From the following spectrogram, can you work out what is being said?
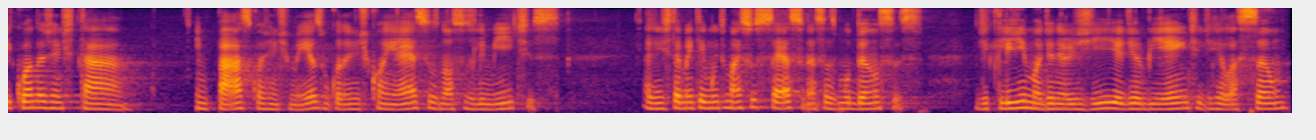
E quando a gente está em paz com a gente mesmo, quando a gente conhece os nossos limites, a gente também tem muito mais sucesso nessas mudanças de clima, de energia, de ambiente, de relação.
